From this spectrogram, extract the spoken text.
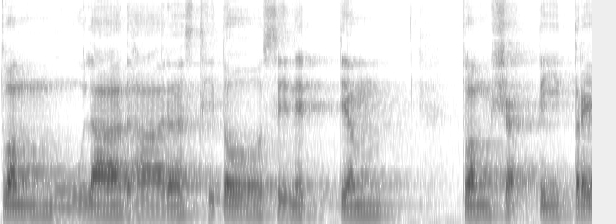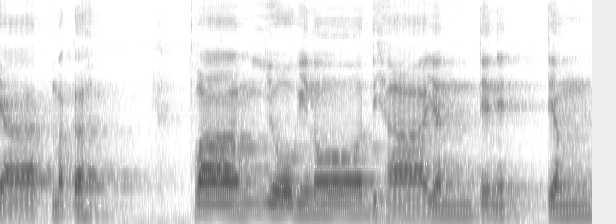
त्वं मूलाधारस्थितोऽसि नित्यं त्वं शक्तित्रयात्मकः त्वां योगिनो ध्यायन्ति नित्यम्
